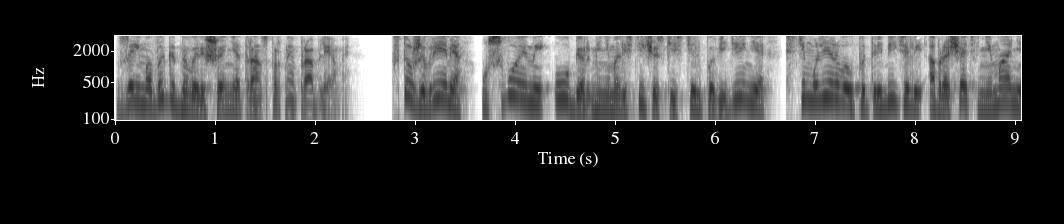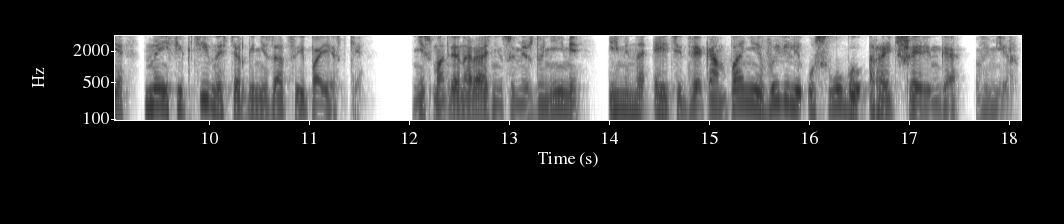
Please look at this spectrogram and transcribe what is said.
взаимовыгодного решения транспортной проблемы. В то же время усвоенный Uber минималистический стиль поведения стимулировал потребителей обращать внимание на эффективность организации поездки. Несмотря на разницу между ними, именно эти две компании вывели услугу райдшеринга в мир.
